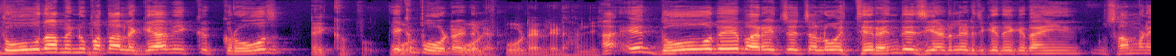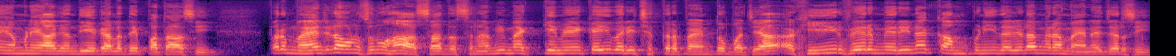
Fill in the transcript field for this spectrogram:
ਦੋ ਦਾ ਮੈਨੂੰ ਪਤਾ ਲੱਗਿਆ ਵੀ ਇੱਕ ਕਰੋਜ਼ ਇੱਕ ਇੱਕ ਪੋਰਟ ਐਡਲੇਡ। ਪੋਰਟ ਐਡਲੇਡ ਹਾਂਜੀ। ਹਾਂ ਇਹ ਦੋ ਦੇ ਬਾਰੇ ਚ ਚਲੋ ਇੱਥੇ ਰਹਿੰਦੇ ਸੀ ਐਡਲੇਡ ਚ ਕਿਤੇ ਕਿਦਾਈ ਸਾਹਮਣੇ ਆਮਣੇ ਆ ਜਾਂਦੀ ਹੈ ਗੱਲ ਤੇ ਪਤਾ ਸੀ। ਪਰ ਮੈਂ ਜਿਹੜਾ ਹੁਣ ਤੁਹਾਨੂੰ ਹਾਦਸਾ ਦੱਸਣਾ ਵੀ ਮੈਂ ਕਿਵੇਂ ਕਈ ਵਾਰੀ ਛਿੱਤਰ ਪੈਣ ਤੋਂ ਬਚਿਆ ਅਖੀਰ ਫਿਰ ਮੇਰੀ ਨਾ ਕੰਪਨੀ ਦਾ ਜਿਹੜਾ ਮੇਰਾ ਮੈਨੇਜਰ ਸੀ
